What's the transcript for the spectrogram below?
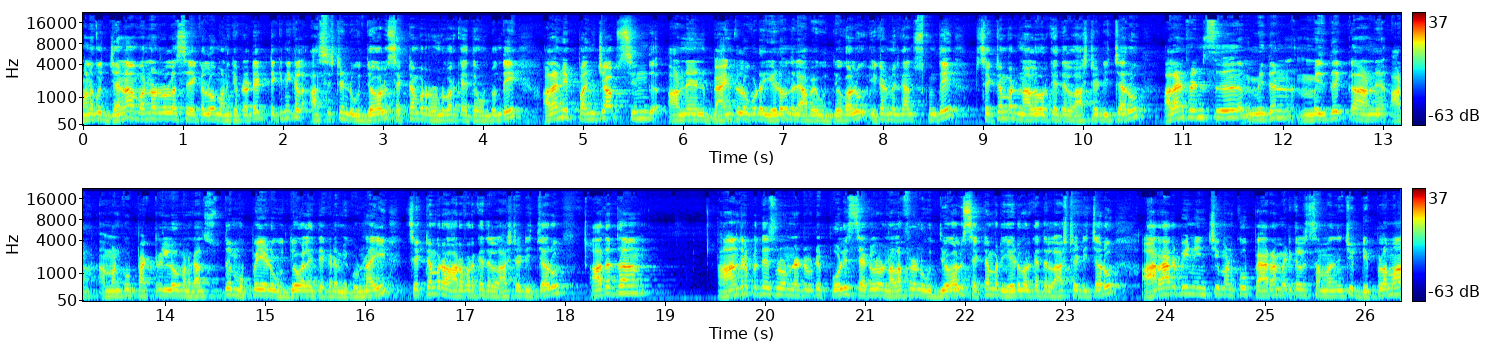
మనకు జన వనరుల శాఖలో మనకి ఏంటంటే టెక్నికల్ అసిస్టెంట్ ఉద్యోగాలు సెప్టెంబర్ రెండు వరకు అయితే ఉంటుంది. అలానే పంజాబ్ సింధ్ అనే బ్యాంకులో కూడా ఏడు వందల యాభై ఉద్యోగాలు ఇక్కడ మీరు కానీ చూసుకుంటే సెప్టెంబర్ నాలుగు వరకు అయితే లాస్ట్ డేట్ ఇచ్చారు. అలానే ఫ్రెండ్స్ మిదన్ మిదిక్ అనే మనకు ఫ్యాక్టరీలో మనకు కానీ చూస్తే ముప్పై ఏడు ఉద్యోగాలు అయితే ఇక్కడ మీకు ఉన్నాయి. సెప్టెంబర్ ఆరు వరకు అయితే లాస్ట్ డేట్ ఇచ్చారు. ఆ తర్వాత ఆంధ్రప్రదేశ్లో ఉన్నటువంటి పోలీస్ శాఖలో నలభై రెండు ఉద్యోగాలు సెప్టెంబర్ ఏడు వరకు అయితే లాస్ట్ డేట్ ఇచ్చారు. ఆర్ఆర్బీ నుంచి మనకు పారామెడికల్కి సంబంధించి డిప్లొమా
